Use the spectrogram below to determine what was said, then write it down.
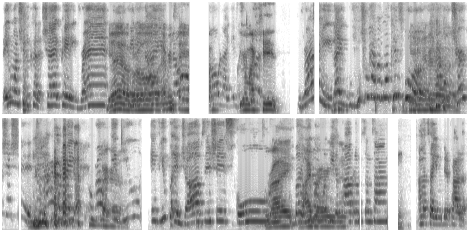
they want you to cut a check, pay the rent. yeah, pay bro. the. Everything. No, bro, like if Like, you you're my put- kid. Right. Like, what you having more kids for? Yeah. Church and shit. Like, bro, if you if you put in jobs and shit, school, Right. but you know what would be the problem sometimes? I'm gonna tell you what be the problem.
